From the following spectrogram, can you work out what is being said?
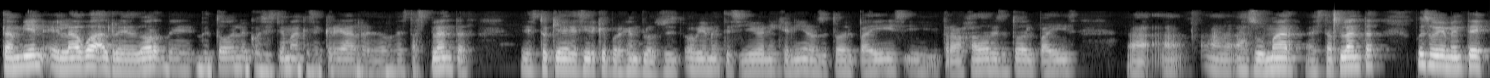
también el agua alrededor de, todo el ecosistema que se crea alrededor de estas plantas. Esto quiere decir que, por ejemplo, obviamente si llegan ingenieros de todo el país y trabajadores de todo el país a, a, sumar a esta planta, pues obviamente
